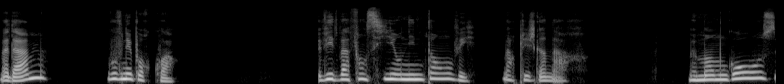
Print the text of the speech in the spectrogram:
Madame, vous venez pourquoi? Vid va fansi on intan ve, mar plij gant Me mam goz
